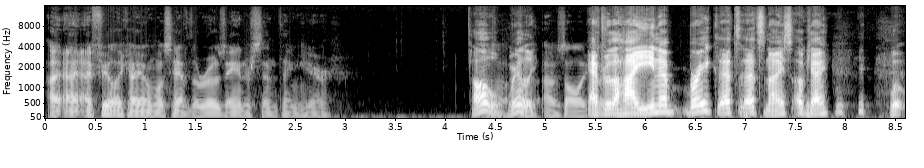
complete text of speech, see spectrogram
I, I feel like I almost have the Rose Anderson thing here. Oh, all- uh, really? I was all excited. After the hyena break, that's that's nice. Okay. what,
